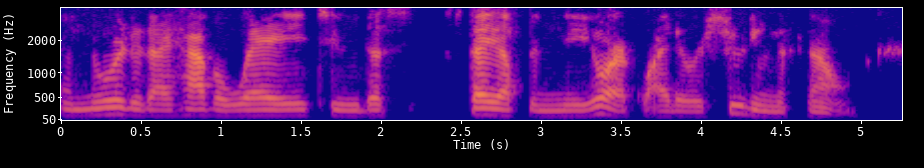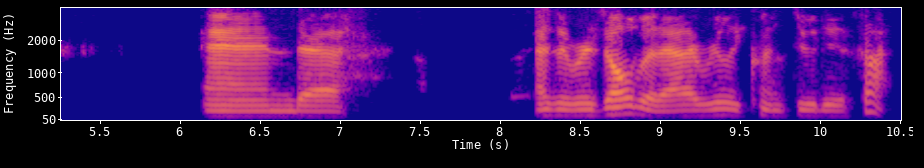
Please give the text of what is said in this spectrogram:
and nor did I have a way to just stay up in New York while they were shooting the film. And uh, as a result of that, I really couldn't do the effects.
